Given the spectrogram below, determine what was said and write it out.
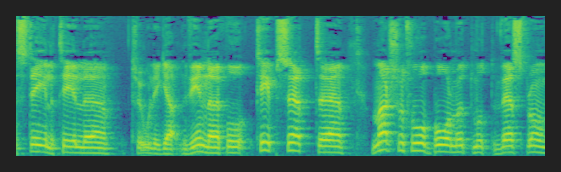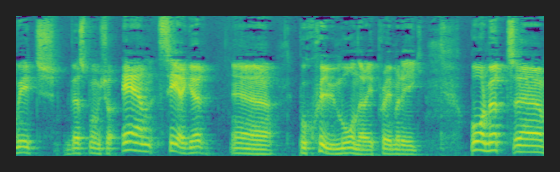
Steel till eh, troliga vinnare på tipset. Eh, match nummer två, Bournemouth mot West Bromwich. West Bromwich har en seger eh, på sju månader i Premier League. Bournemouth eh,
